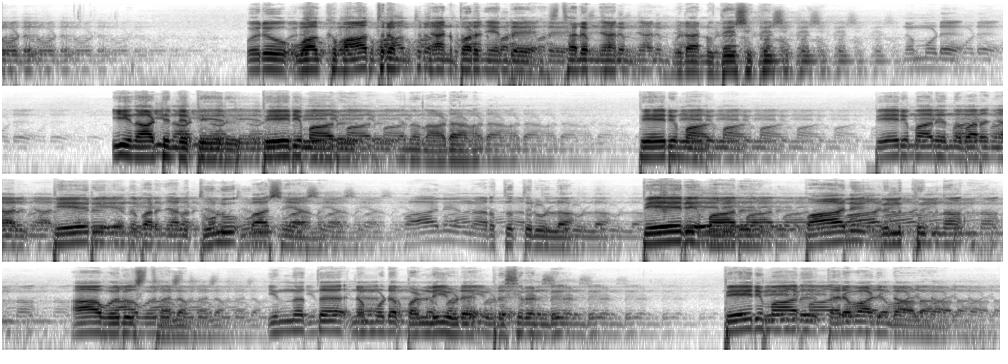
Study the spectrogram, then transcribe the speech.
ഒരു വാക്ക് മാത്രം ഞാൻ പറഞ്ഞ എന്റെ സ്ഥലം ഞാൻ വിടാൻ ഉദ്ദേശിക്കുന്നു. നമ്മുടെ ഈ നാട്ടിന്റെ പേര് പേരിമാറ് എന്ന നാടാണ്. പേരുമാർ പേരുമാർ എന്ന് പറഞ്ഞാൽ പേര് എന്ന് പറഞ്ഞാൽ തുളു ഭാഷയാണ്. പാൽ എന്ന അർത്ഥത്തിലുള്ള പേര് മാറ് പാൽ വിൽക്കുന്ന ആ ഒരു സ്ഥലം. ഇന്നത്തെ നമ്മുടെ പള്ളിയുടെ പ്രസിഡന്റ് പേരുമാറ് തരവാടിന്റെ ആളാണ്.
